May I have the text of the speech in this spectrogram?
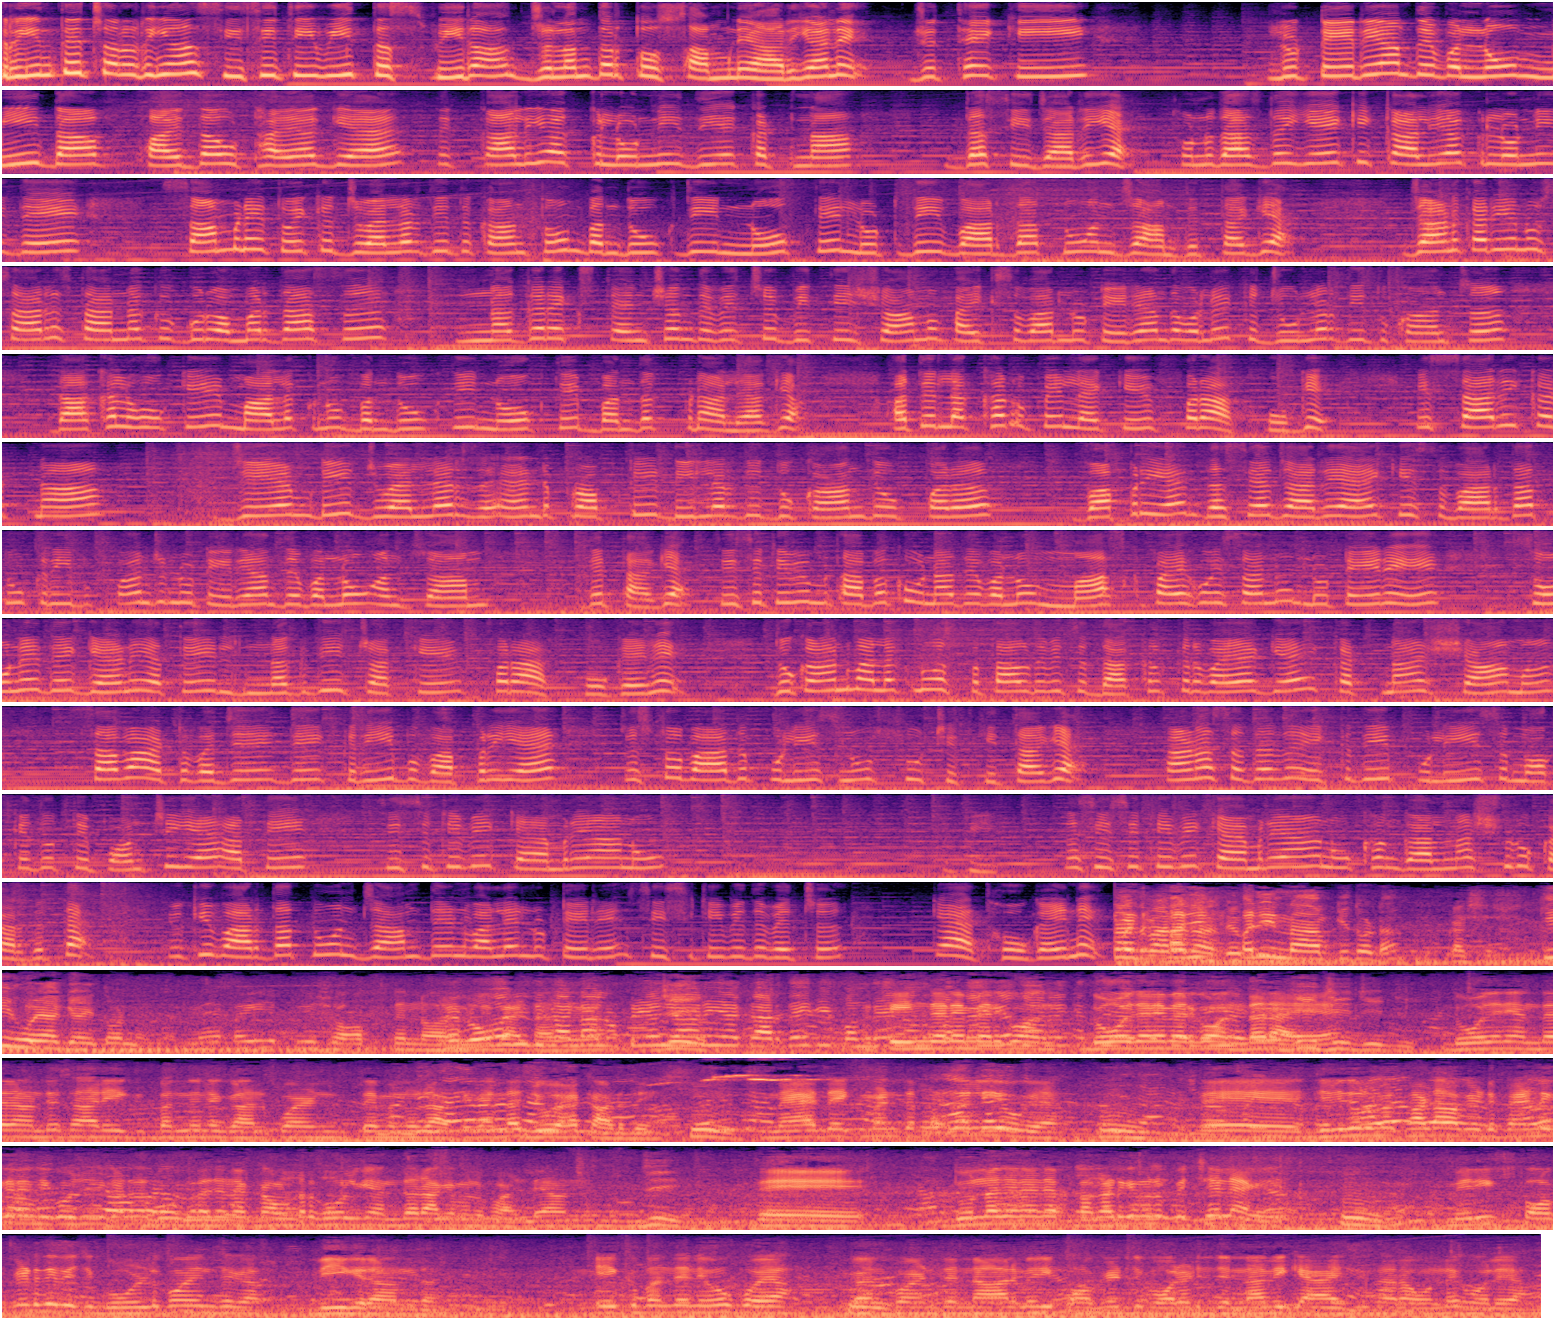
Screen ਤੇ ਚੱਲ ਰਹੀਆਂ ਸੀਸੀਟੀਵੀ ਤਸਵੀਰਾਂ ਜਲੰਧਰ ਤੋਂ ਸਾਹਮਣੇ ਆ ਰਹੀਆਂ ਨੇ, ਜਿੱਥੇ ਕਿ ਲੁਟੇਰਿਆਂ ਦੇ ਵੱਲੋਂ ਮੀਂਹ ਦਾ ਫਾਇਦਾ ਉਠਾਇਆ ਗਿਆ ਹੈ ਤੇ ਕਾਲੀਆ ਕਲੋਨੀ ਦੀ ਇਹ ਘਟਨਾ ਦੱਸੀ ਜਾ ਰਹੀ ਹੈ। ਤੁਹਾਨੂੰ ਦੱਸ ਦਈਏ ਕਿ ਕਾਲੀਆ ਕਲੋਨੀ ਦੇ ਸਾਹਮਣੇ ਤੋਂ ਇੱਕ ਜਵੈਲਰ ਦੀ ਦੁਕਾਨ ਤੋਂ ਬੰਦੂਕ ਦੀ ਨੋਕ ਤੇ ਲੁੱਟ ਦੀ ਵਾਰਦਾਤ ਨੂੰ ਅੰਜਾਮ ਦਿੱਤਾ ਗਿਆ। ਜਾਣਕਾਰੀ ਅਨੁਸਾਰ ਸਥਾਨਕ ਗੁਰੂ ਅਮਰਦਾਸ ਨਗਰ ਐਕਸਟੈਂਸ਼ਨ ਦੇ ਵਿੱਚ ਬੀਤੀ ਸ਼ਾਮ ਬਾਈਕ ਸਵਾਰ ਲੁਟੇਰਿਆਂ ਦੇ ਵੱਲੋਂ ਇੱਕ ਜੂਲਰ ਦੀ ਦੁਕਾਨ 'ਚ ਦਾਖਲ ਹੋ ਕੇ ਮਾਲਕ ਨੂੰ ਬੰਦੂਕ ਦੀ ਨੋਕ ਤੇ ਬੰਦਕ ਬਣਾ ਲਿਆ ਗਿਆ ਅਤੇ ਲੱਖਾਂ ਰੁਪਏ ਲੈ ਕੇ ਫਰਾਰ ਹੋ ਗਏ। ਇਸ ਸਾਰੀ ਘਟਨਾ JMD jewellers and property dealer ਦੀ ਦੁਕਾਨ ਦੇ ਉੱਪਰ ਵਾਪਰੀ ਹੈ। ਦੱਸਿਆ ਜਾ ਰਿਹਾ ਹੈ ਕਿ ਇਸ ਵਾਰਦਾਤ ਨੂੰ ਕਰੀਬ 5 ਲੁਟੇਰਿਆਂ ਦੇ ਵੱਲੋਂ ਅੰਜਾਮ ਦਿੱਤਾ ਗਿਆ। ਸੀਸੀਟੀਵੀ ਮੁਤਾਬਕ ਉਹਨਾਂ ਦੇ ਵੱਲੋਂ ਮਾਸਕ ਪਾਏ ਹੋਏ ਸਨ, ਲੁਟੇਰੇ ਸੋਨੇ ਦੇ ਗਹਿਣੇ ਅਤੇ ਨਗਦੀ ਚੱਕ ਕੇ ਫਰਾਰ ਹੋ ਗਏ ਨੇ। ਦੁਕਾਨ ਮਾਲਕ ਨੂੰ ਹਸਪਤਾਲ ਦੇ ਵਿੱਚ ਦਾਖਲ ਕਰਵਾਇਆ ਗਿਆ। ਹੈ ਘਟਨਾ ਸ਼ਾਮ ਸਵਾ ਅੱਠ ਵਜੇ ਦੇ ਕਰੀਬ ਵਾਪਰੀ ਹੈ, ਜਿਸ ਤੋਂ ਬਾਅਦ ਪੁਲਿਸ ਨੂੰ ਸੂਚਿਤ ਕੀਤਾ ਗਿਆ। ਥਾਣਾ ਸਦਰ ਦੇ ਇੱਕ ਦੀ ਪੁਲਿਸ ਮੌਕੇ ਦੇ ਉੱਤੇ ਪਹੁੰਚੀ ਹੈ ਅਤੇ ਸੀਸੀਟੀਵੀ ਕੈਮਰਿਆਂ ਨੂੰ ਵੀ ਤੇ ਸੀਸੀਟੀਵੀ ਕੈਮਰਿਆਂ ਨੂੰ ਖੰਗਾਲਣਾ ਸ਼ੁਰੂ ਕਰ ਦਿੱਤਾ ਕਿਉਂਕਿ ਵਾਰਦਾਤ ਨੂੰ ਅੰਜਾਮ ਦੇਣ ਵਾਲੇ ਲੁਟੇਰੇ ਸੀਸੀਟੀਵੀ ਦੇ ਵਿੱਚ ਕੈਦ ਹੋ ਗਏ ਨੇ। ਭਾਜੀ ਭਾਜੀ ਨਾਮ ਕੀ ਤੁਹਾਡਾ? ਕਸ਼ਿਸ਼। ਕੀ ਹੋਇਆ ਗਿਆ ਜੀ ਤੁਹਾਨੂੰ? ਮੈਂ ਭਾਈ ਆਪਣੀ ਸ਼ਾਪ ਤੇ ਨਾਰਮਲ ਰੋਜ਼ ਹੀ ਦੁਕਾਨਾਂ ਲੁੱਟੀਆਂ ਜਾ ਰਹੀਆਂ ਕਰਦੇ ਕਿ ਬੰਦੇ ਤਿੰਨ ਜਣੇ ਮੇਰੇ ਕੋਲ ਦੋ ਜਣੇ ਮੇਰੇ ਕੋਲ ਅੰਦਰ ਆਏ। ਜੀ। ਜੀ ਜੀ। ਜੀ ਦੋ ਜਣੇ ਅੰਦਰ ਆਂਦੇ ਸਾਰੇ ਇੱਕ ਬੰਦੇ ਨੇ ਗਨ ਪੁਆਇੰਟ ਤੇ ਮੈਨੂੰ ਰੱਖ ਕੇ ਕਹਿੰਦਾ ਜੋ ਹੈ ਕੱਢ ਦੇ। ਮੈਂ ਤੇ ਇੱਕ ਮਿੰਟ ਤੇ ਪਗਲ ਹੀ ਹੋ ਗਿਆ। ਤੇ ਜਿਹੜੀ ਦੇਰ ਮੈਂ ਖੜਾ ਹੋ ਕੇ ਡਿਫੈਂਡ ਕਰਨ ਦੀ ਕੋਸ਼ਿਸ਼ ਕਰਦਾ ਦੂਸਰਾ ਜਣਾ ਕਾਊਂਟਰ ਖੋਲ ਕੇ ਅੰਦਰ ਆ ਕੇ ਮੈਨੂੰ ਫੜ ਲਿਆ ਉਹਨੇ। ਜੀ। ਤੇ ਦੋਨਾਂ ਜਣਿਆਂ ਨੇ ਪਕੜ ਕੇ ਮੈਨੂੰ ਪਿੱਛੇ ਲੈ ਗਏ। ਮੇਰੀ ਪਾਕਟ ਦੇ ਵਿੱਚ 골ਡ ਕੋਇਨ ਸੀਗਾ 20 ਗ੍ਰਾਮ ਦਾ। ਇੱਕ ਬੰਦੇ ਨੇ ਉਹ ਖੋਇਆ ਗਨ ਪੁਆਇੰਟ ਦੇ ਨਾਲ ਮੇਰੀ ਪਾਕਟ 'ਚ ਵਾਲਟ ਜਿੰਨਾ ਵੀ ਕੈਸ਼ ਸੀ ਸਾਰਾ ਉਹਨੇ ਖੋਲਿਆ।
